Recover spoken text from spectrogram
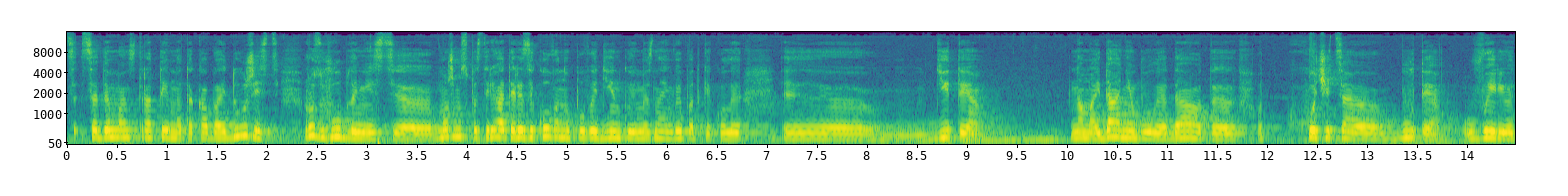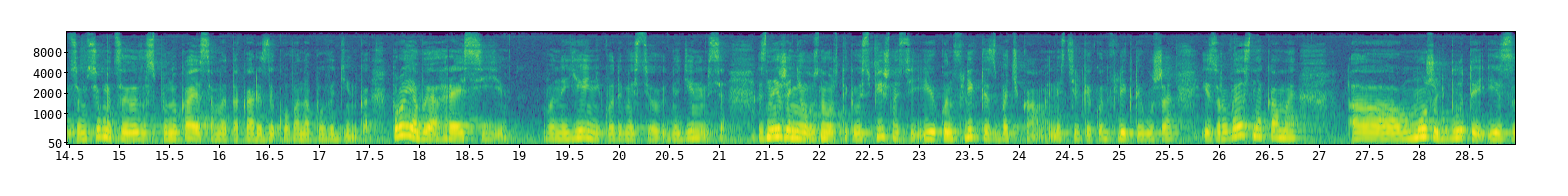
Це, це демонстративна така байдужість, розгубленість. Е, Можемо спостерігати ризиковану поведінку. І ми знаємо випадки, коли е, діти на Майдані були, да, от, е, от хочеться бути у вирі цьому це спонукає саме така ризикована поведінка. Прояви агресії. Вони є, і нікуди ми з цього не дінемося. Зниження знову ж таки успішності і конфлікти з батьками, не стільки конфлікти вже із ровесниками, можуть бути із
